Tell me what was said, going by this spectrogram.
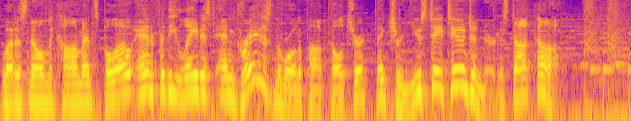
Let us know in the comments below, and for the latest and greatest in the world of pop culture, make sure you stay tuned to Nerdist.com.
